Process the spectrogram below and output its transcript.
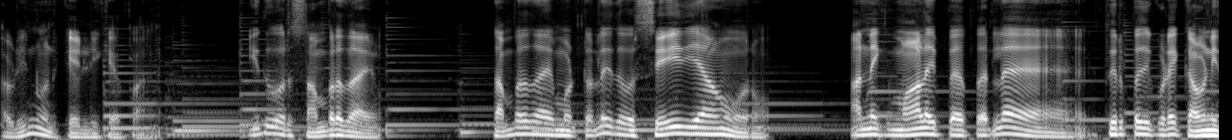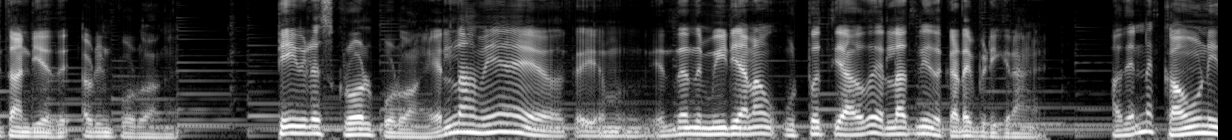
அப்படின்னு ஒரு கேள்வி கேட்பாங்க. இது ஒரு சம்பிரதாயம். சம்பிரதாயம் மட்டும் இல்லை இது ஒரு செய்தியாகவும் வரும். அன்னைக்கு மாலை பேப்பரில் திருப்பதி கூட கவனி தாண்டியது அப்படின்னு போடுவாங்க. டிவியில் ஸ்க்ரோல் போடுவாங்க. எல்லாமே எந்தெந்த மீடியாலாம் உற்பத்தி ஆகுதோ எல்லாத்துலேயும் இதை கடைபிடிக்கிறாங்க. அது என்ன கவுனி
